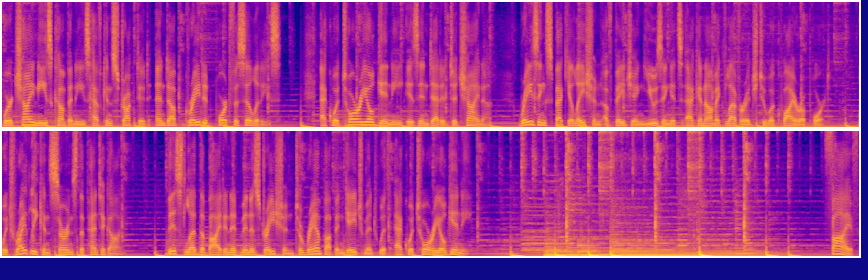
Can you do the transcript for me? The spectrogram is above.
where Chinese companies have constructed and upgraded port facilities. Equatorial Guinea is indebted to China, raising speculation of Beijing using its economic leverage to acquire a port, which rightly concerns the Pentagon. This led the Biden administration to ramp up engagement with Equatorial Guinea. Five,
